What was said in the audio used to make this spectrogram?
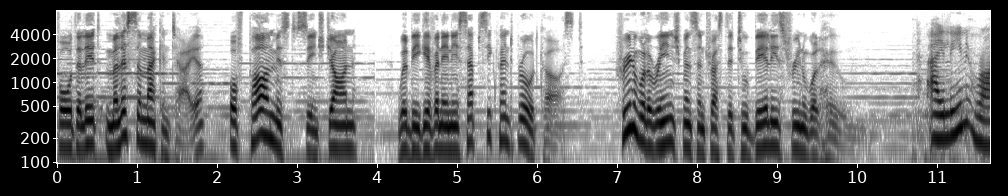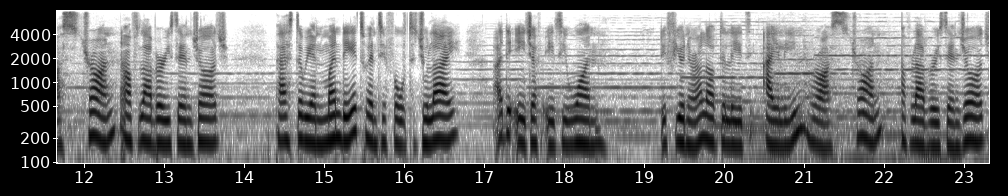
for the late Melissa McIntyre of Palmist St. John will be given in a subsequent broadcast. Funeral arrangements entrusted to Bailey's Funeral Home. Eileen Ross Tron of Laborie St. George passed away on Monday, 24th July, at the age of 81. The funeral of the late Eileen Ross Tron of Laborie St. George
